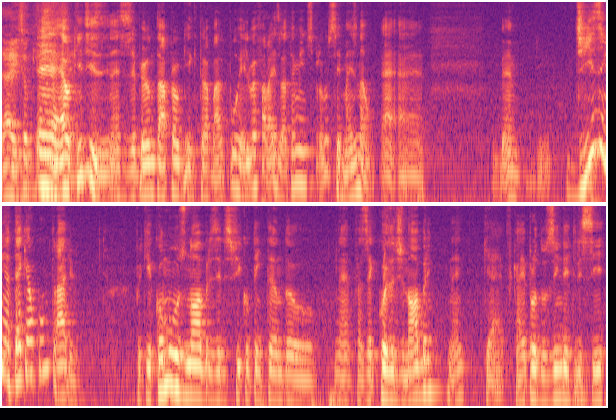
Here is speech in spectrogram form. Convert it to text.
É, isso é o que é, é o que dizem, né? Se você perguntar para alguém que trabalha por ele, ele vai falar exatamente isso para você, mas não. É, é, é, dizem até que é o contrário. Porque como os nobres eles ficam tentando né, fazer coisa de nobre, né, que é ficar reproduzindo entre si,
